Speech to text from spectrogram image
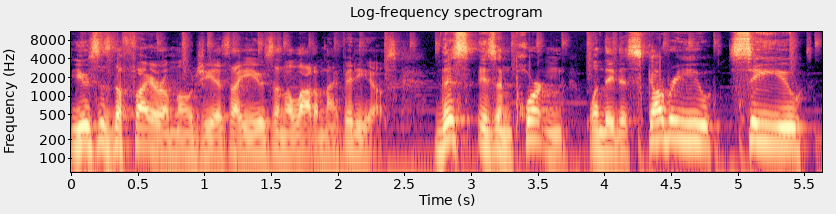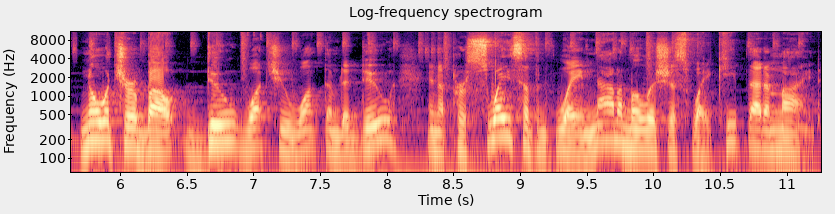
uses the fire emoji as I use in a lot of my videos. This is important when they discover you, see you, know what you're about, do what you want them to do in a persuasive way, not a malicious way. Keep that in mind.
